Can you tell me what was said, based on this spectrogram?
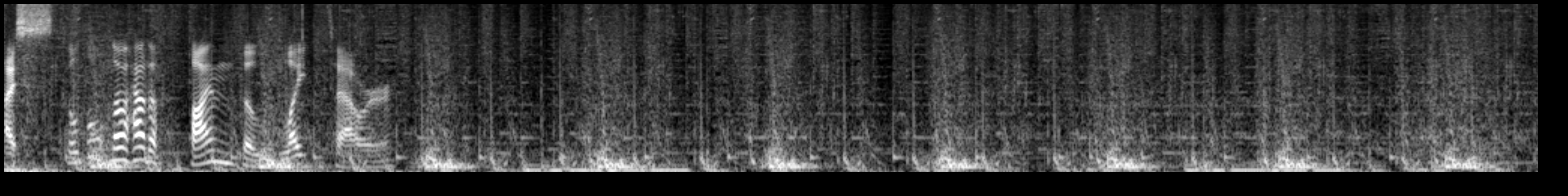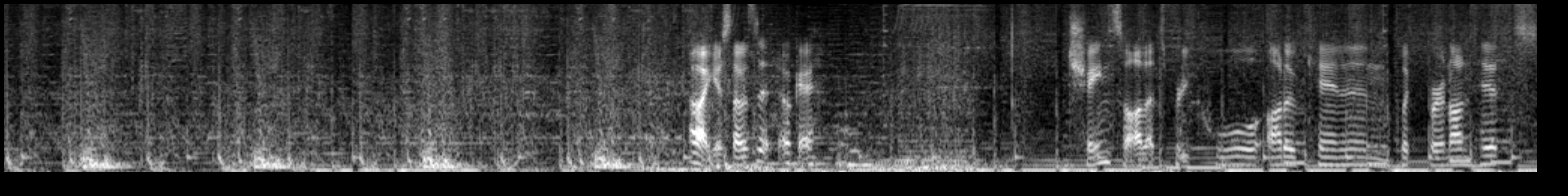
I still don't know how to find the light tower. Guess that was it. Okay. Chainsaw, that's pretty cool. Auto cannon, click burn on hits.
